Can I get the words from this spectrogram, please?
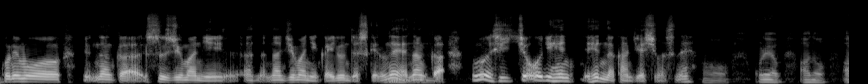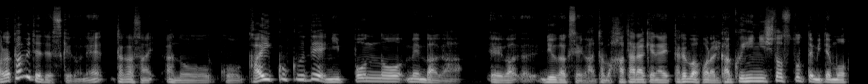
これも、なんか数十万人、何十万人かいるんですけどね、うん、なんか、非常に変変な感じがしますね。これあの改めてですけどね高橋さんあのこう外国で日本のメンバーがえー、留学生が多分働けない。例えばほら学費に一つ取ってみても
